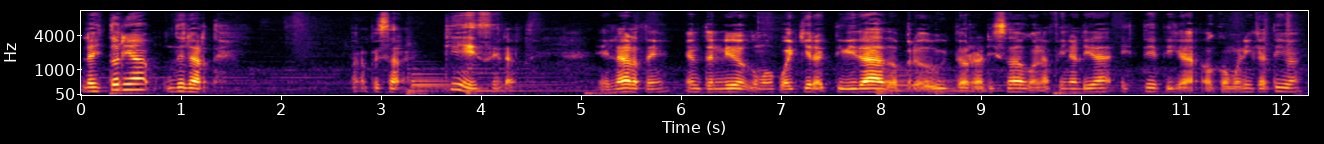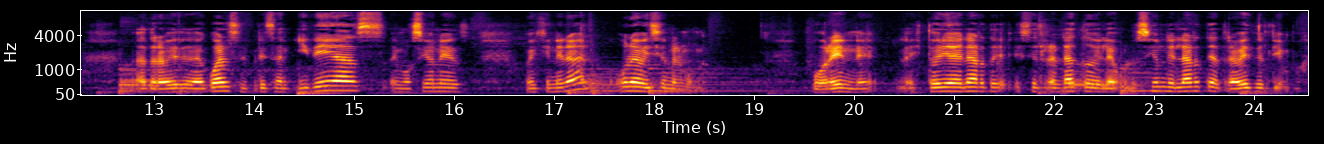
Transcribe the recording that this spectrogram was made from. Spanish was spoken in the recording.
La historia del arte. Para empezar, ¿qué es el arte? El arte, entendido como cualquier actividad o producto realizado con la finalidad estética o comunicativa, a través de la cual se expresan ideas, emociones o en general una visión del mundo. Por ende, la historia del arte es el relato de la evolución del arte a través del tiempo.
